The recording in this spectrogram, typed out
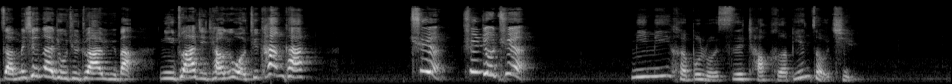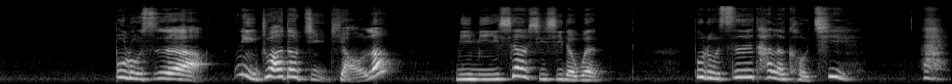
咱们现在就去抓鱼吧。你抓几条给我去看看。去。去就去。咪咪和布鲁斯朝河边走去。布鲁斯，你抓到几条了？咪咪笑嘻嘻的问。布鲁斯叹了口气：“唉，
